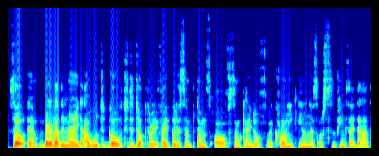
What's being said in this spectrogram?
So um, bear that in mind i would go to the doctor if i've got a symptoms of some kind of chronic illness or things like that.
